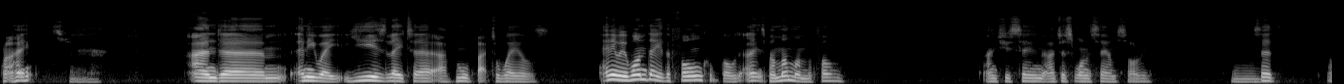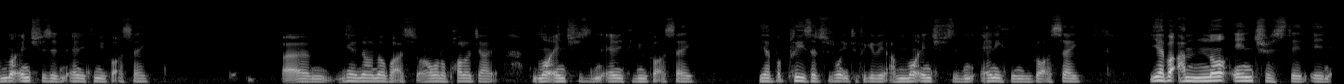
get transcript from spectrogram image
right. And um, anyway, years later, I've moved back to Wales. Anyway, one day the phone call goes, and it's my mum on the phone. And she's saying, I just want to say I'm sorry. I Mm. said, I'm not interested in anything you've got to say. Um, yeah, no, no, but I, just, I want to apologize. I'm not interested in anything you've got to say. Yeah, but please, I just want you to forgive me. I'm not interested in anything you've got to say. Yeah, but I'm not interested in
